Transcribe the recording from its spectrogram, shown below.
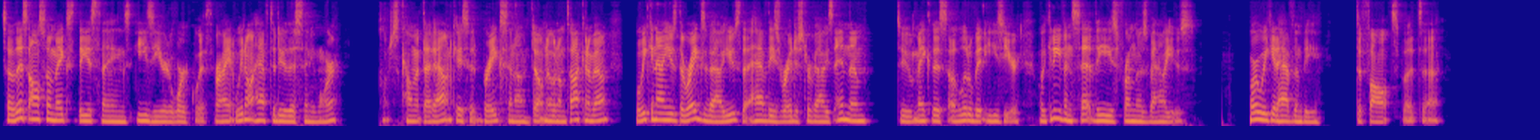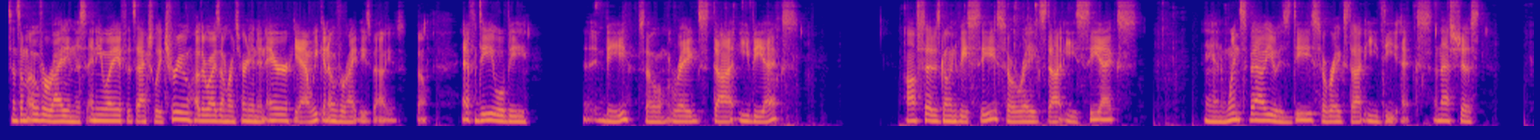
So this also makes these things easier to work with, right? We don't have to do this anymore. I'll just comment that out in case it breaks and I don't know what I'm talking about. But we can now use the regs values that have these register values in them to make this a little bit easier. We could even set these from those values. Or we could have them be defaults, but uh, since I'm overriding this anyway, if it's actually true, otherwise I'm returning an error, yeah, we can overwrite these values. So fd will be uh, b, so regs.ebx. Offset is going to be C, so regs.ecx. And whence value is D, so regs.edx. And that's just,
